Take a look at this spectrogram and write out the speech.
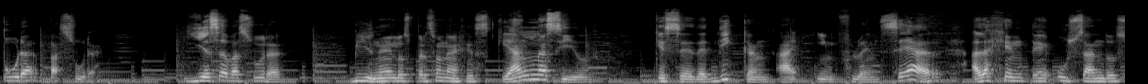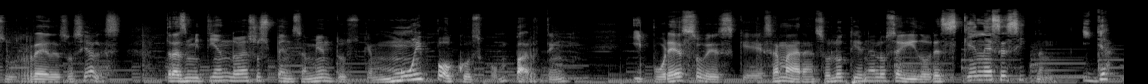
pura basura. Y esa basura viene de los personajes que han nacido que se dedican a influenciar a la gente usando sus redes sociales, transmitiendo esos pensamientos que muy pocos comparten y por eso es que esa Mara solo tiene a los seguidores que necesitan y ya.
